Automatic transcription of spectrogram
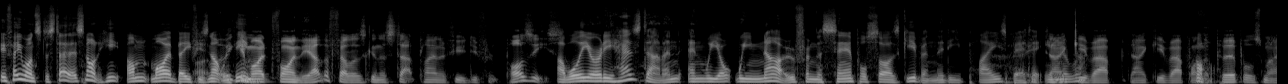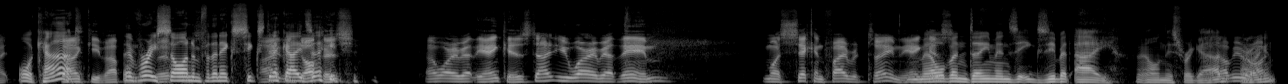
if he wants to stay, that's not he. Um, my beef is I not with him. You might find the other fella's going to start playing a few different posies. Oh, well, he already has done, and, and we we know from the sample size given that he plays better Hey, in the don't give up. Don't give up on the Oh. purples, mate. Well, it can't. Don't give up. They've the re-signed him purples. for the next six Hey, the decades Dockers. each. Don't worry about the anchors. Don't you worry about them. My second favourite team, the anchors. Melbourne Demons Exhibit A on this regard. I'll be I right. reckon.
